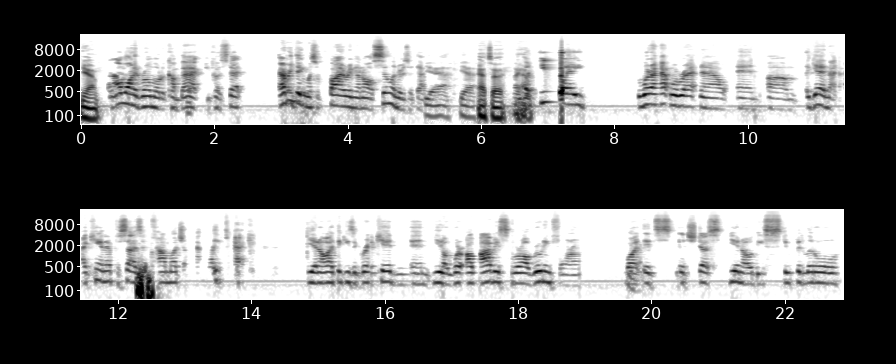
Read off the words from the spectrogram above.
Yeah. And I wanted Romo to come back because that everything was firing on all cylinders at that. Yeah, yeah. That's a. Yeah. But either way, we're at where we're at now, and um, again, I, I can't emphasize it how much I like Dak. You know, I think he's a great kid, and, and you know, we're obviously we're all rooting for him, but yeah. it's it's just you know these stupid little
